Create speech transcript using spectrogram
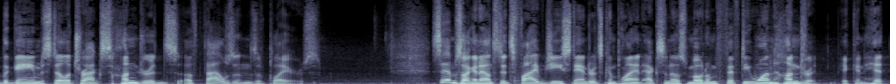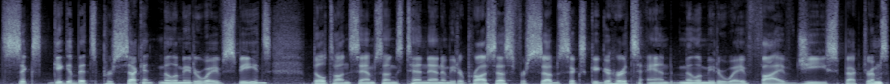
the game still attracts hundreds of thousands of players. Samsung announced its 5G standards compliant Exynos modem 5100. It can hit 6 gigabits per second millimeter wave speeds, built on Samsung's 10 nanometer process for sub 6 gigahertz and millimeter wave 5G spectrums.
